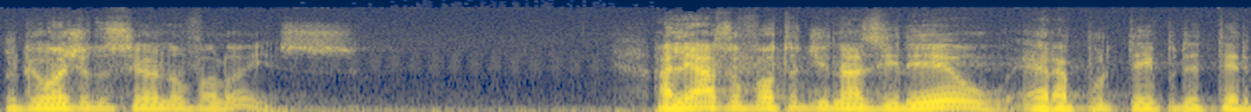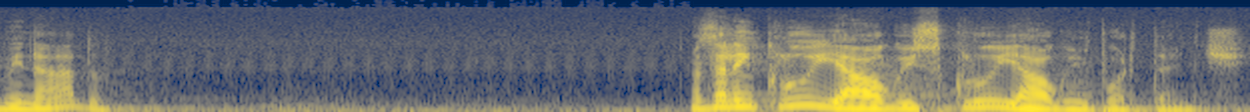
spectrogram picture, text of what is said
Porque o anjo do Senhor não falou isso. Aliás, o voto de Nazireu era por tempo determinado. Mas ela inclui algo, exclui algo importante.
